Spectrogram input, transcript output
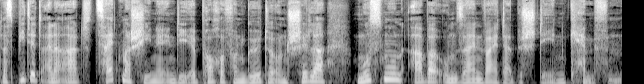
Das bietet eine Art Zeitmaschine in die Epoche von Goethe und Schiller, muss nun aber um sein Weiterbestehen kämpfen.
